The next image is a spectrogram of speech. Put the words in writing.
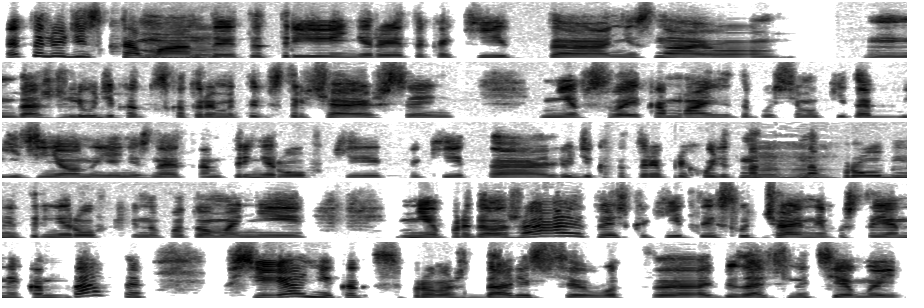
Это люди из команды, угу. это тренеры, это какие-то, не знаю, даже люди, с которыми ты встречаешься не в своей команде, допустим, какие-то объединенные, я не знаю, там тренировки, какие-то люди, которые приходят на, uh-huh. на пробные тренировки, но потом они не продолжают, то есть какие-то случайные постоянные контакты, все они как-то сопровождались вот э, обязательно темой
